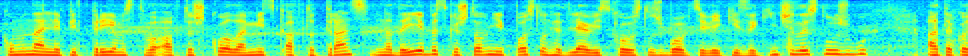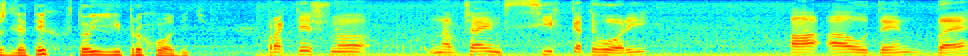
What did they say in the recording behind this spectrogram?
комунальне підприємство Автошкола Міськавтотранс надає безкоштовні послуги для військовослужбовців, які закінчили службу, а також для тих, хто її проходить. Практично навчаємо всіх категорій А, А1, Б,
